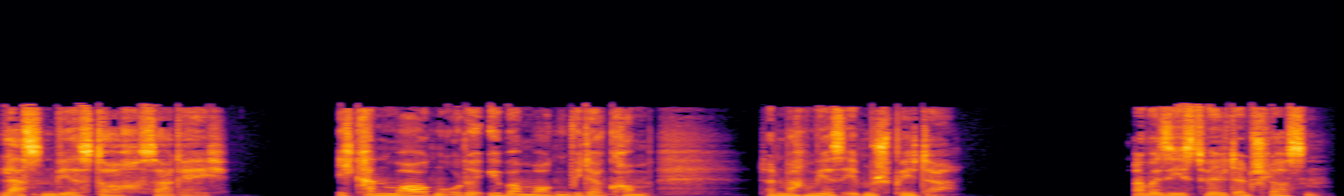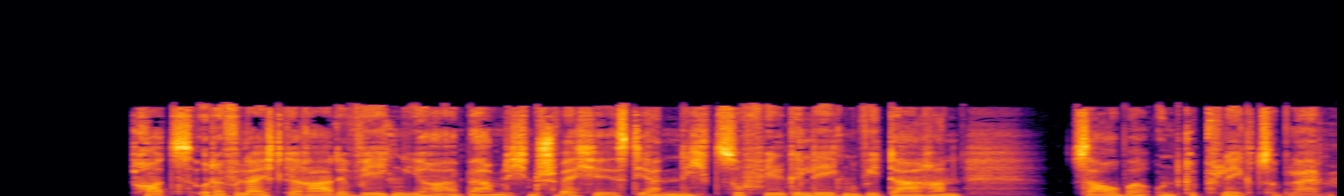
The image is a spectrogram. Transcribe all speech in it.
Lassen wir es doch, sage ich. Ich kann morgen oder übermorgen wiederkommen, dann machen wir es eben später. Aber sie ist wild entschlossen. Trotz oder vielleicht gerade wegen ihrer erbärmlichen Schwäche ist ihr nicht so viel gelegen wie daran, sauber und gepflegt zu bleiben.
